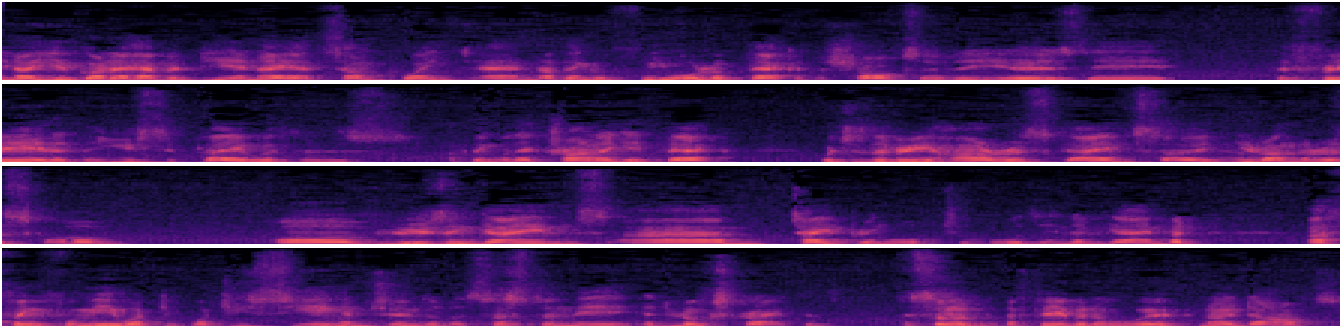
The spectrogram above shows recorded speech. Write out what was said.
you know you've got to have a DNA at some point. And I think if we all look back at the Sharks over the years, their the flair that they used to play with is I think what they're trying to get back, which is a very high risk game. So you run the risk of of losing games, um, tapering off towards the end of the game. But I think for me, what you, what you're seeing in terms of a system there, it looks great. It's, it's still a, a fair bit of work, no doubt.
